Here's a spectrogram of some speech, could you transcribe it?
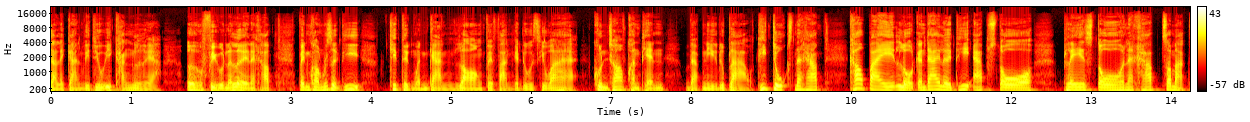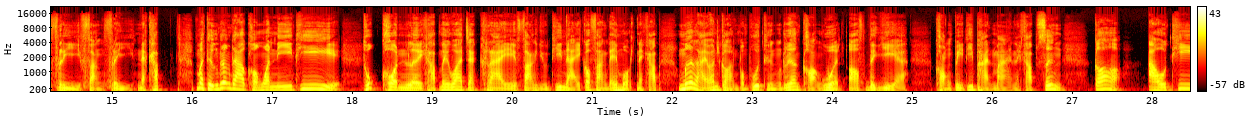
จัดรายการวิทยุอีกครั้งเลยอะเออ feel นั้นเลยนะครับ เป็นความรู้สึกที่คิดถึงเหมือนกัน ลองไปฟังกันดูซิว่า คุณชอบ content แบบนี้หรือเปล่าที่ JOOX นะครับ เข้าไปโหลดกันได้เลยที่ App Store Play Store นะครับ สมัครฟรีฟังฟรีนะครับ มาถึงเรื่องราวของวันนี้ที่ทุกคนเลยครับ ไม่ว่าจะใครฟังอยู่ที่ไหนก็ฟังได้หมดนะครับ เมื่อหลายวันก่อนผมพูดถึงเรื่องของ Word of the Year ของปีที่ผ่านมานะครับ ซึ่งก็ เอาที่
